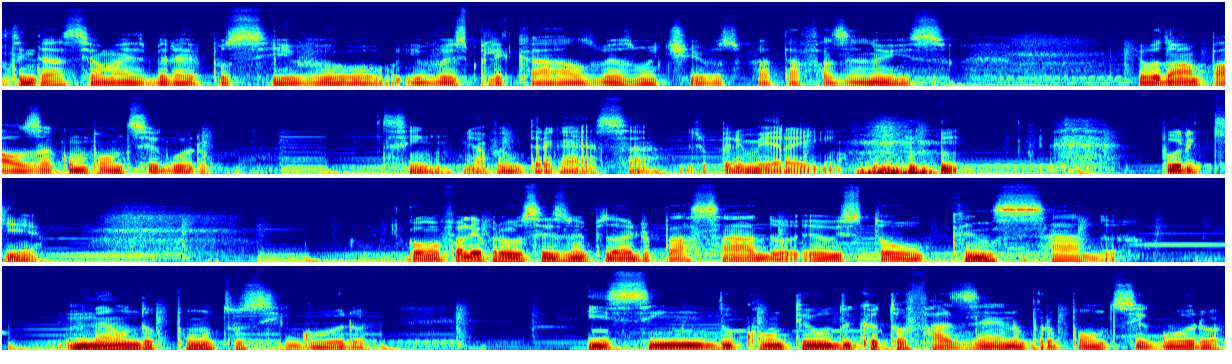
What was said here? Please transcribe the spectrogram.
Vou tentar ser o mais breve possível e vou explicar os meus motivos para estar tá fazendo isso. Eu vou dar uma pausa com ponto seguro. Sim, já vou entregar essa de primeira aí. Por quê? Como eu falei para vocês no episódio passado, eu estou cansado. Não do ponto seguro, e sim do conteúdo que eu tô fazendo pro ponto seguro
